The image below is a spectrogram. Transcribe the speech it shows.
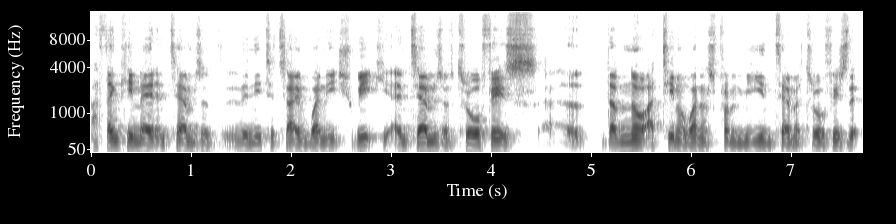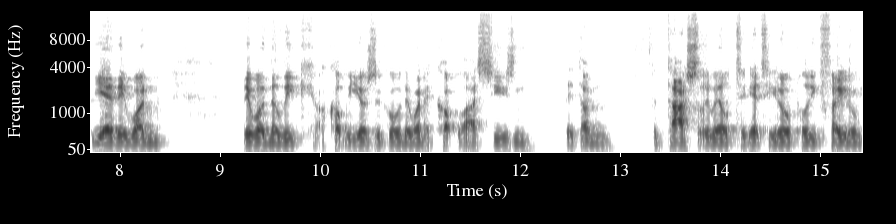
I think he meant in terms of they need to try and win each week. In terms of trophies, uh, they're not a team of winners from me in terms of trophies. That yeah, they won, they won the league a couple of years ago. They won a cup last season. They've done fantastically well to get to Europa League final.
